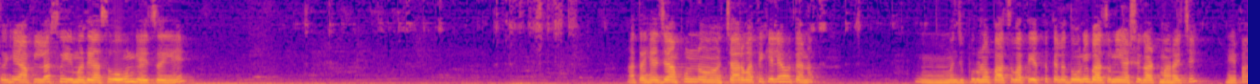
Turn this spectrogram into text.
तर हे आपल्याला सुईमध्ये असं ओवून घ्यायचं आहे आता ह्या ज्या आपण चार वाती केल्या होत्या ना म्हणजे पूर्ण पाच वाती येतं त्याला दोन्ही बाजूनी अशी गाठ मारायची. हे पा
